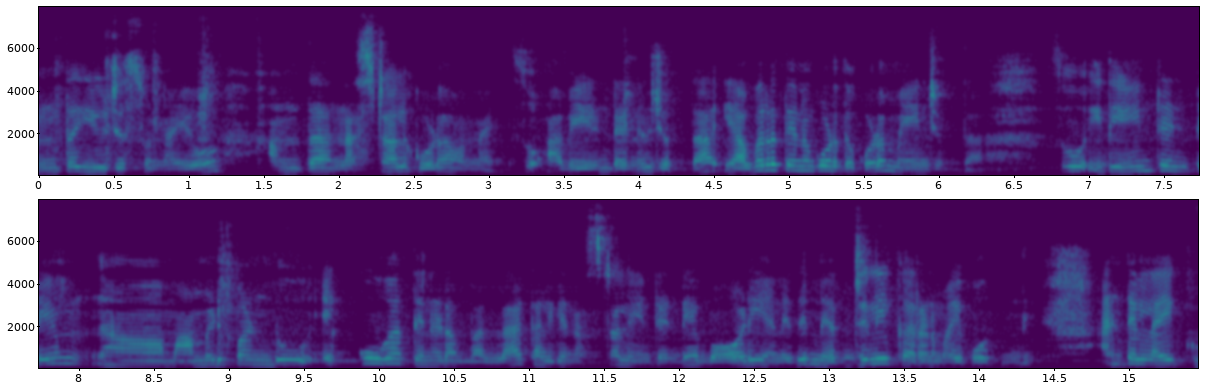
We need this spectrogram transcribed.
ఎంత యూజెస్ ఉన్నాయో అంత నష్టాలు కూడా ఉన్నాయి. సో అవి ఏంటనేది చెప్తా. ఎవరు తినకూడదో కూడా మెయిన్ చెప్తా. సో ఇదేంటంటే మామిడి పండు ఎక్కువగా తినడం వల్ల కలిగే నష్టాలు ఏంటంటే బాడీ అనేది నిర్జలీకరణం అయిపోతుంది. అంటే లైక్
